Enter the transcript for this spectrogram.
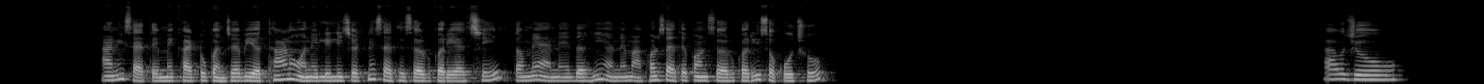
આની સાથે મેં ખાટું પંજાબી અથાણું અને લીલી ચટણી સાથે સર્વ કર્યા છે. તમે આને દહીં અને માખણ સાથે પણ સર્વ કરી શકો છો. આવજો.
